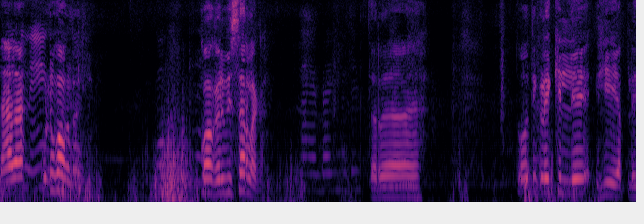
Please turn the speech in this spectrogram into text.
दादा कुठं गॉगल गॉगल विसरला का? तर तो तिकडे किल्ले हे आपले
